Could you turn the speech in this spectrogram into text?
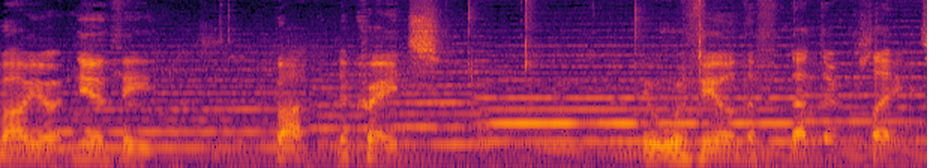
while you're near the well, the crates, it will reveal the, that they're plagued.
